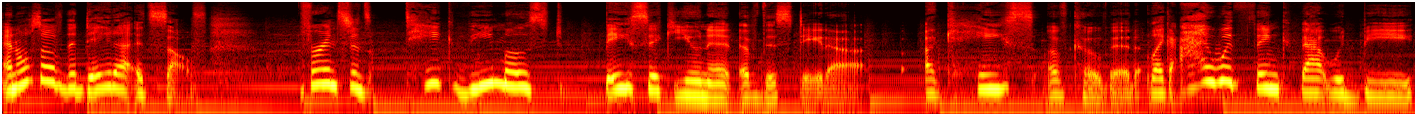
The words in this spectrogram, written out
and also of the data itself. For instance, take the most basic unit of this data a case of COVID. Like, I would think that would be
